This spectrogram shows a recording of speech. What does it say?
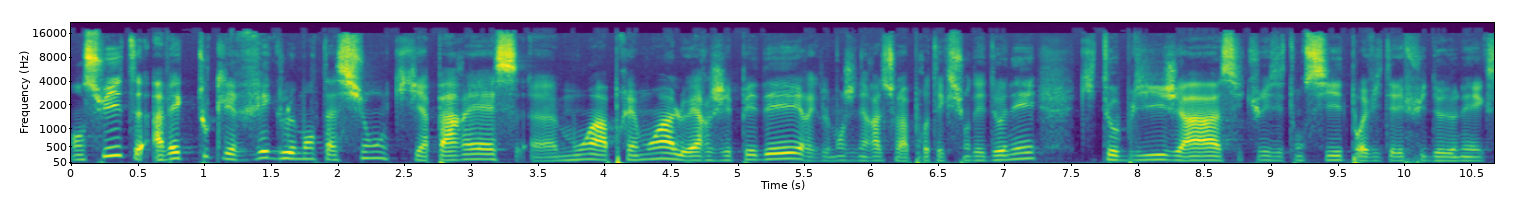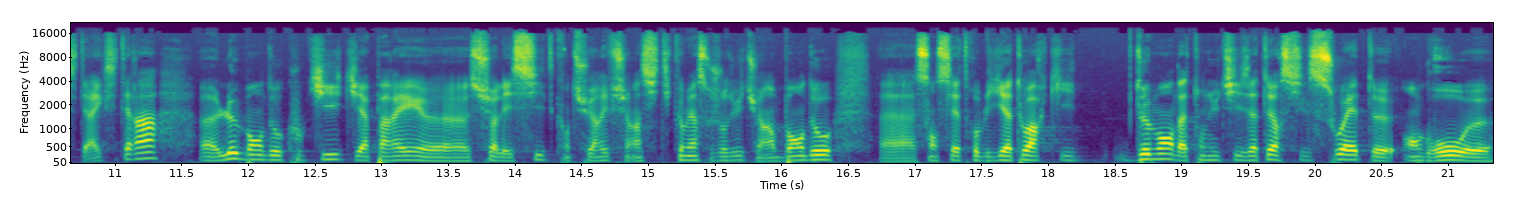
Ensuite, avec toutes les réglementations qui apparaissent euh, mois après mois, le RGPD, Règlement général sur la protection des données, qui t'oblige à sécuriser ton site pour éviter les fuites de données, etc. etc. Euh, le bandeau cookie qui apparaît euh, sur les sites quand tu arrives sur un site e-commerce aujourd'hui, tu as un bandeau censé être obligatoire qui demande à ton utilisateur s'il souhaite en gros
